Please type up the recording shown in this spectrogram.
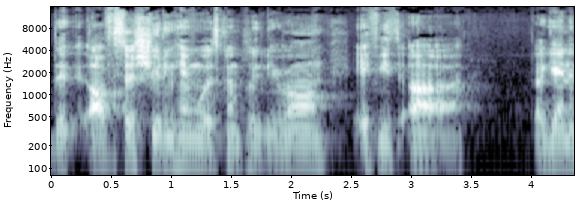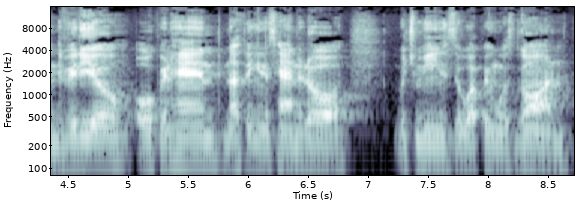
the officer shooting him was completely wrong. If he's, uh, again, in the video, open hand, nothing in his hand at all, which means the weapon was gone.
